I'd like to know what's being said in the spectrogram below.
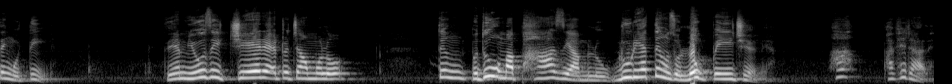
တင့်ကိုသိတယ်။ဒီမျိုးစိကျဲတဲ့အတွက်ကြောင့်မလို့တင့်ဘယ်သူမှဖားစရာမလိုလူတွေကတင့်ကိုဆိုလုတ်ပေးခြင်းတယ်။ဟာဘာဖြစ်တာလဲ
